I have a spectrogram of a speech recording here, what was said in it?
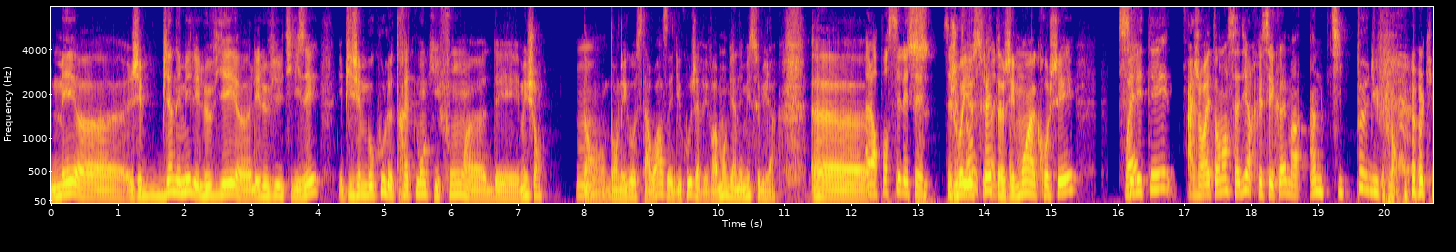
Mais euh, j'ai bien aimé les leviers, euh, les leviers utilisés. Et puis j'aime beaucoup le traitement qu'ils font euh, des méchants Hmm. dans, dans Lego Star Wars. Et du coup j'avais vraiment bien aimé celui-là. Euh, Alors pour c'est Joyeuse fête, j'ai moins accroché. C'est Ouais. l'été. Ah, j'aurais tendance à dire que c'est quand même un, un petit peu du flan. ok.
